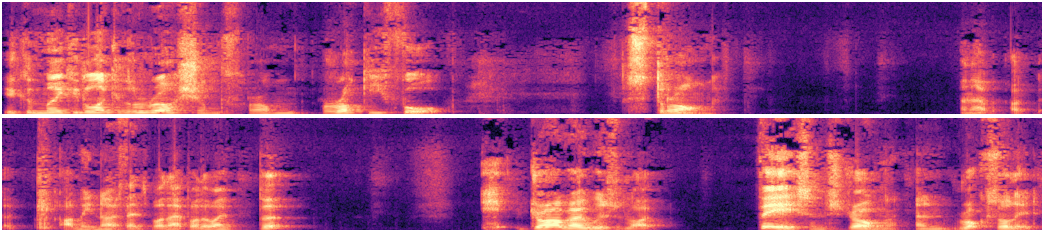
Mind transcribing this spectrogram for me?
You can make it like the Russian from Rocky Four. Strong and that I, I, mean no offense by that by the way, but Drago was like fierce and strong and rock solid.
